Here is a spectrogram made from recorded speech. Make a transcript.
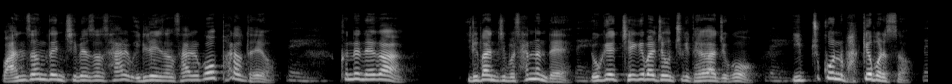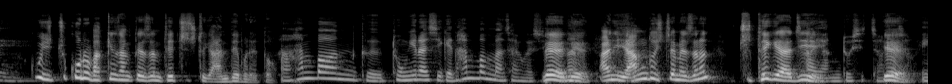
완성된 집에서 살 1년 이상 살고 팔아도 돼요. 네. 근데 내가 일반 집을 샀는데 네. 요게 재개발 재건축이 돼 가지고 네. 입주권으로 바뀌어 버렸어. 네. 그럼 입주권으로 바뀐 상태에서는 대체주택이 안 돼 버려 또. 아, 한 번 그 동일한 시기에는 한 번만 사용할 수 네, 있구나. 네. 아니 양도 시점에서는 주택이야지. 아, 양도 시점에서. 예.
